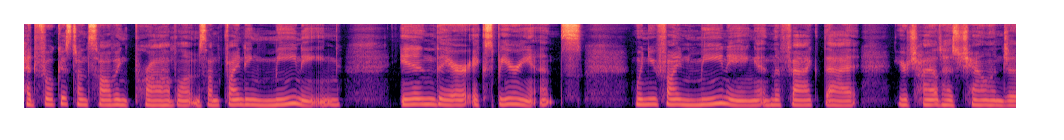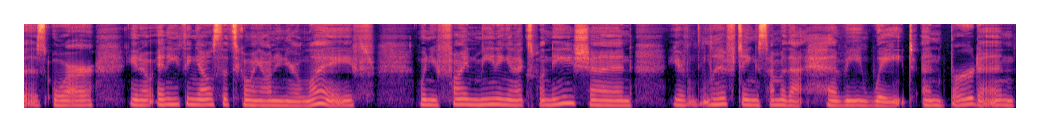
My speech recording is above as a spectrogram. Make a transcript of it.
had focused on solving problems, on finding meaning in their experience. When you find meaning in the fact that your child has challenges or, you know, anything else that's going on in your life, when you find meaning and explanation, you're lifting some of that heavy weight and burden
